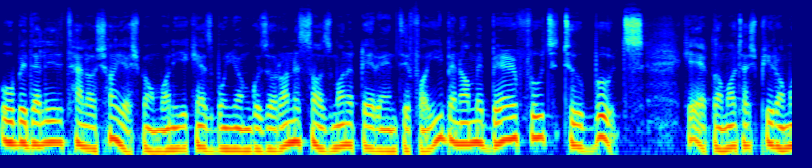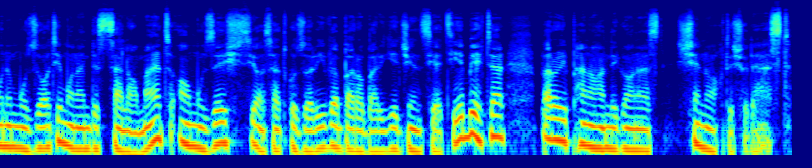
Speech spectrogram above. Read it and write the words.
او به دلیل تلاشهایش به عنوان یکی از بنیانگذاران سازمان غیرانتفاعی به نام Barefoot to Boots که اقداماتش پیرامون موضوعاتی مانند سلامت، آموزش، سیاستگذاری و برابری جنسیتی بهتر برای پناهندگان است شناخته شده است.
